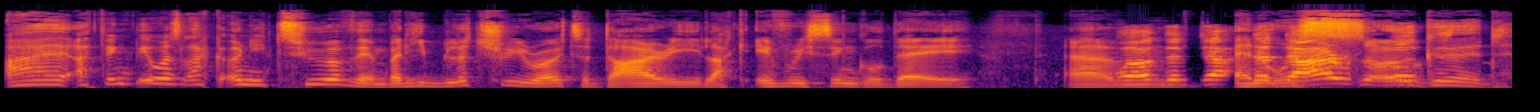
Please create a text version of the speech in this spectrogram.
I, I think there was like only two of them, but he literally wrote a diary like every single day. Um, well, the, di- and the it was diary so books, good.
